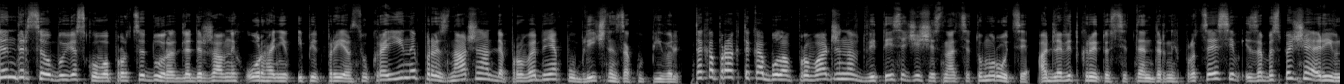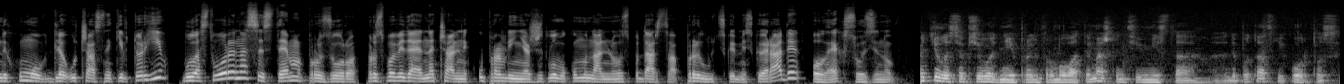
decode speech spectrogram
Тендер це обов'язкова процедура для державних органів і підприємств України, призначена для проведення публічних закупівель. Така практика була впроваджена в 2016 році. А для відкритості тендерних процесів і забезпечення рівних умов для учасників торгів була створена система Прозоро, розповідає начальник управління житлово-комунального господарства Прилуцької міської ради Олег Созінов. Хотілося б сьогодні проінформувати мешканців міста, депутатський корпус,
